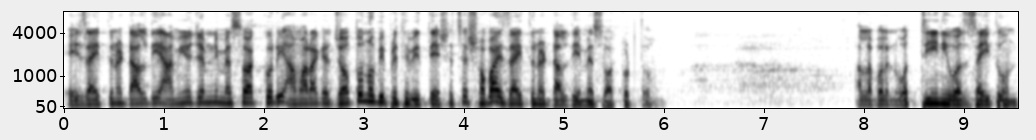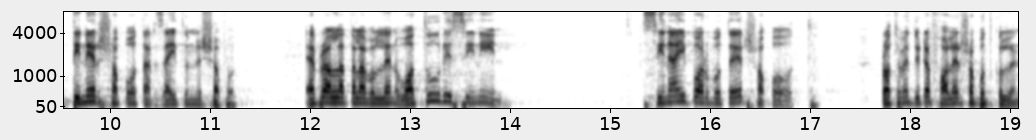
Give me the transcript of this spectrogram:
এই জাইতুনের ডাল দিয়ে আমিও যেমনি মেসোয়াক করি, আমার আগে যত নবী পৃথিবীতে এসেছে, সবাই জাইতুনের ডাল দিয়ে মেসোয়াক করত। আল্লাহ বলেন ও তিন ওয়া জাইতুন। তিনের শপথ আর জাইতুনের শপথ। এরপর আল্লাহ তালা বললেন ওয়াতুরি সিনিন। সিনাই পর্বতের শপথ। প্রথমে দুইটা ফলের শপথ করলেন,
